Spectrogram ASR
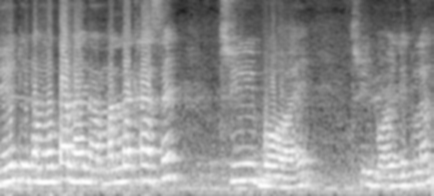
যেহেতু এটা মোটা লাইন নর্মাল লেখা আছে থ্রি বয় থ্রি বয় লিখলাম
